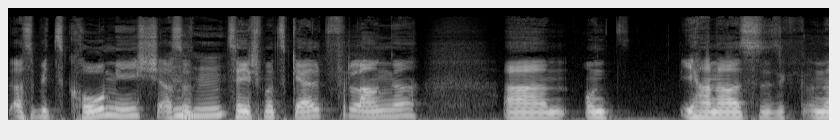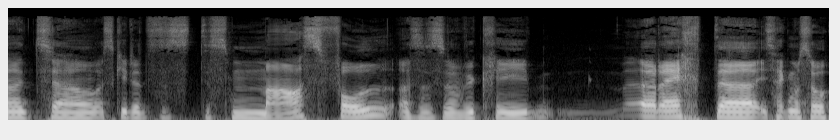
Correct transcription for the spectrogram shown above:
also ein bisschen komisch, also mhm. zuerst mal das Geld verlangen. Ähm, und ich habe also, jetzt, äh, es gibt ja das, das Maßvoll, also so wirklich recht, äh, ich sag mal so,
